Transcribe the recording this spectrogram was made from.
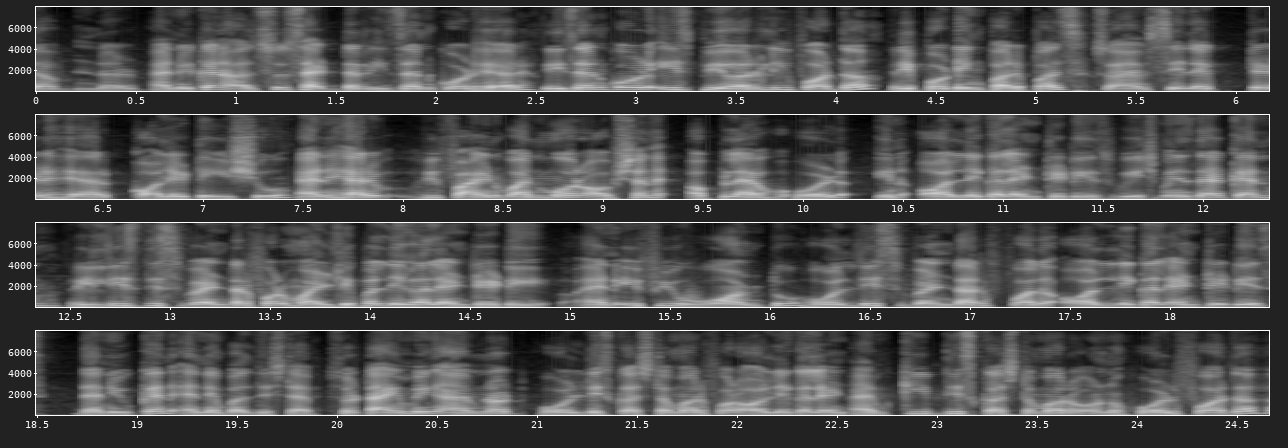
the vendor and we can also set the reason code here. Reason code is purely for the reporting purpose. So I am selected here quality issue and here we find one more option apply hold in all legal entities which means that can release this vendor for multiple legal entity and if you want to hold this vendor for the all legal entities then you can enable this tab. So timing I am not hold this customer for all legal I am keep this customer on hold for the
